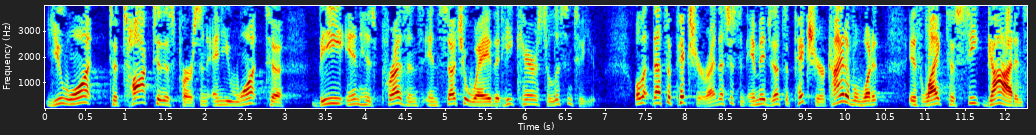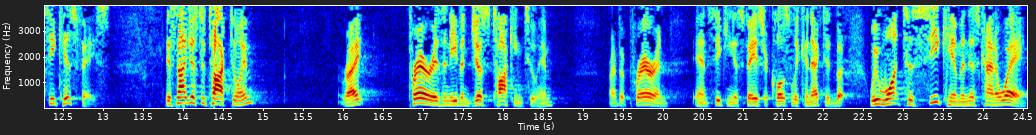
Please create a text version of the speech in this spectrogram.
You want to talk to this person and you want to be in his presence in such a way that he cares to listen to you. Well, that's a picture, right? That's just an image. That's a picture, kind of, of what it is like to seek God and seek his face. It's not just to talk to him right? Prayer isn't even just talking to Him, right? But prayer and, and seeking His face are closely connected. But we want to seek Him in this kind of way.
